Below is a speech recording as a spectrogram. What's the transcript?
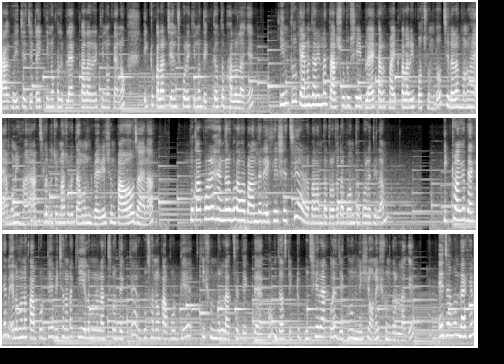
রাগ হয়েছে যেটাই কিনো খালি ব্ল্যাক কালারের কিনো কেন? একটু কালার চেঞ্জ করে কিনো, দেখতেও তো ভালো লাগে। কিন্তু কেন জানি না, তার শুধু সেই ব্ল্যাক আর হোয়াইট কালারই পছন্দ। ছেলেরা মনে হয় এমনই হয়, আর ছেলেদের জন্য আসলে তেমন ভ্যারিয়েশন পাওয়াও যায় না। তো কাপড়ের হ্যাঙ্গারগুলো আবার বারান্দায় রেখে এসেছি, আর বারান্দার দরজাটা বন্ধ করে দিলাম। একটু আগে দেখেন এলোমেলো কাপড় দিয়ে বিছানাটা কি এলোমেলো লাগছিল দেখতে আর গুছানো কাপড় দিয়ে কি সুন্দর লাগছে দেখতে এখন। জাস্ট একটু গুছিয়ে রাখলে যে কোনো জিনিসই অনেক সুন্দর লাগে। এই যেমন দেখেন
